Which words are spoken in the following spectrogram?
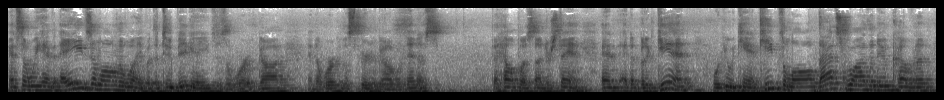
And so we have aids along the way, but the two big aids is the Word of God and the work of the Spirit of God within us to help us understand. And, and but again, we, we can't keep the law. That's why the new covenant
